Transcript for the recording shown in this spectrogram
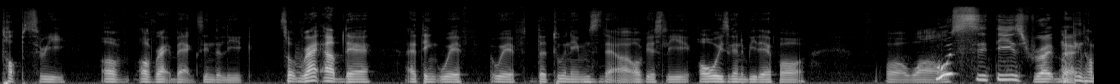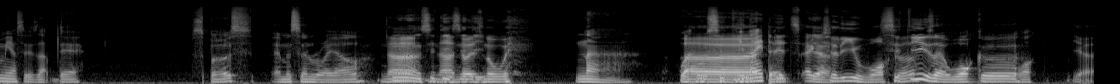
top three of of right backs in the league. So right up there, I think with with the two names that are obviously always going to be there for for a while. Who's City's right back? I think Tomiyasu is up there. Spurs, Emerson Royal. Nah, No, no, nah, City, no, City. there's no way. Nah. What? Uh, United? It's actually Walker. City is like Walker, Walk- Yeah,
